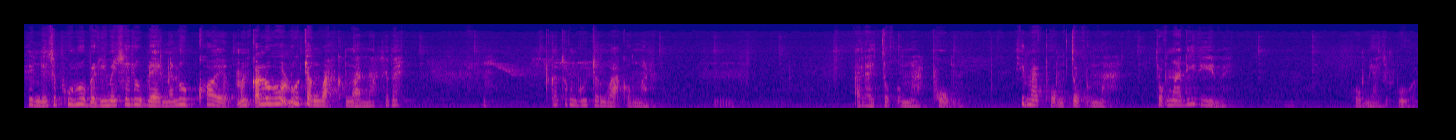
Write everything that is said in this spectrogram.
เห็นไหมจะพูดรูปแบบนี้ไม่ใช่รูปแรงนะรูปค่อย มันก็รู้รู้จังหวะของมันนะใช่ไหมก็ต้องรู้จังหวะของมัน อะไรตกลงมา ผม ที่มาผมตกลงมา ตกมาดีดีไหมผมยาจะปวด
